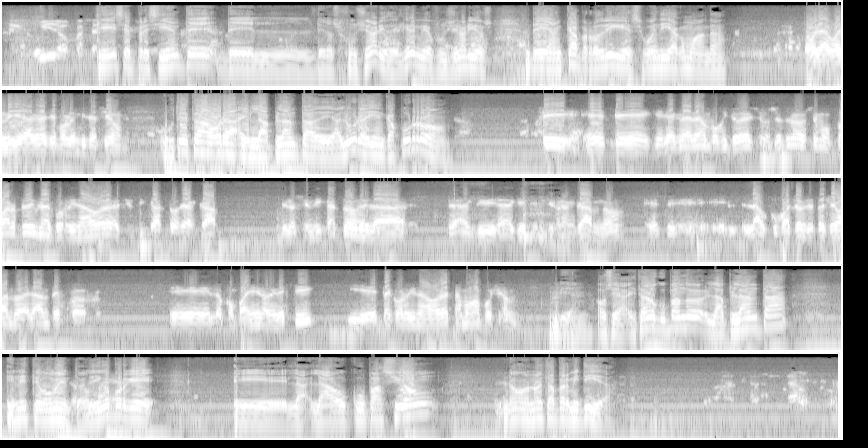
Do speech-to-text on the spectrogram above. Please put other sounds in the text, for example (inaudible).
que es el presidente del, de los funcionarios, del gremio de funcionarios de ANCAP. Rodríguez, buen día, ¿cómo anda? Hola, buen día, gracias por la invitación. ¿Usted está ahora en la planta de Alura, ahí en Capurro? Sí, este, quería aclarar un poquito de eso. Nosotros somos parte de una coordinadora de sindicatos de ANCAP, de los sindicatos de las las actividades que gestionan CAP, ¿no? Este, la ocupación se está llevando adelante por eh, los compañeros del STIC y esta coordinadora estamos apoyando. Bien, o sea, están ocupando la planta en este momento. Le digo porque eh, la, la ocupación no, no está permitida.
